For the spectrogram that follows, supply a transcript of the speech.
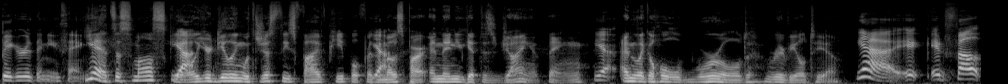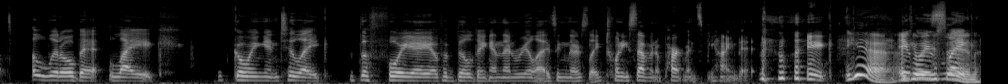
bigger than you think. yeah, it's a small scale. Yeah. You're dealing with just these five people for the Yeah. most part, and then you get this giant thing. Yeah. And like a whole world revealed to you. Yeah, it it felt a little bit like going into like the foyer of a building and then realizing there's like 27 apartments behind it. like Yeah, I it get what you're was saying. like,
